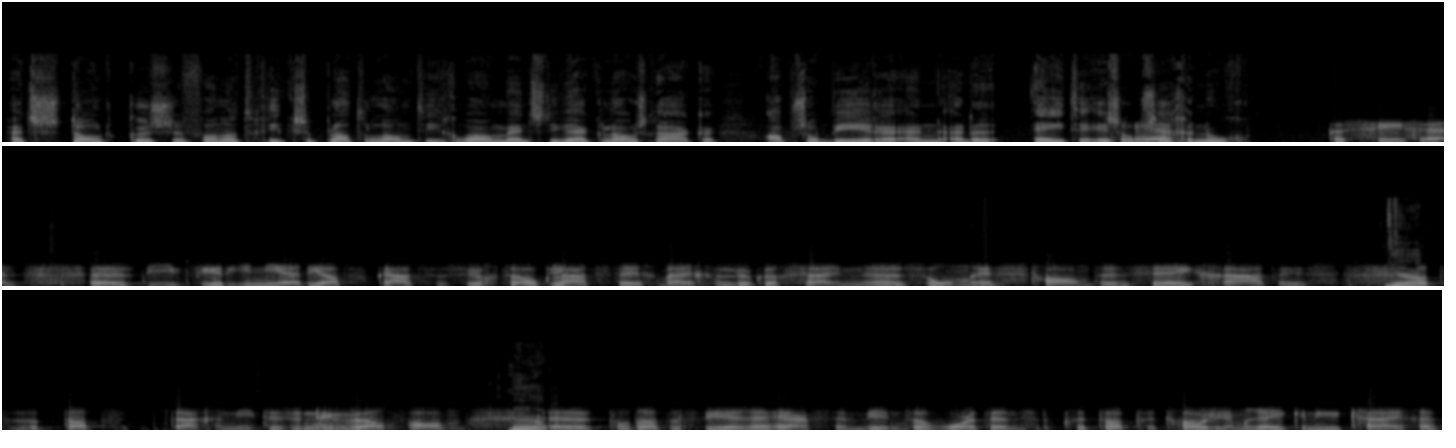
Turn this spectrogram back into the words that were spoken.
Het stootkussen van het Griekse platteland... die gewoon mensen die werkeloos raken absorberen... en, en er eten is op Ja. zich genoeg. Precies. Eh, die Virginia, die advocaat, verzuchtte ook laatst tegen mij... gelukkig zijn eh, zon en strand en zee gratis. Ja. Dat, dat, daar genieten ze nu wel van. Ja. eh, totdat het weer herfst en winter wordt en ze de petro- petroleumrekeningen krijgen.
